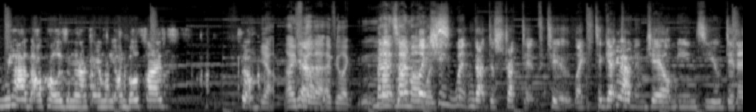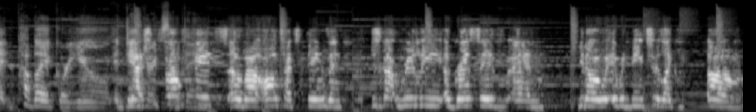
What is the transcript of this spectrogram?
we have alcoholism in our family on both sides. So Yeah, I Yeah. feel that. I feel like But my, it my sounded mom like was. she went and got destructive too. Like to get Yeah. thrown in jail means you did it in public or you endangered something. yeah, she something. fits about all types of things and just got really aggressive and you know it would be to like um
